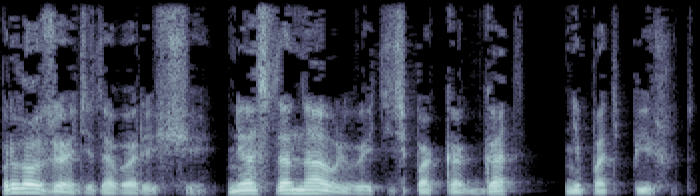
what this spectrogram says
Продолжайте, товарищи, не останавливайтесь, пока гад не подпишет.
